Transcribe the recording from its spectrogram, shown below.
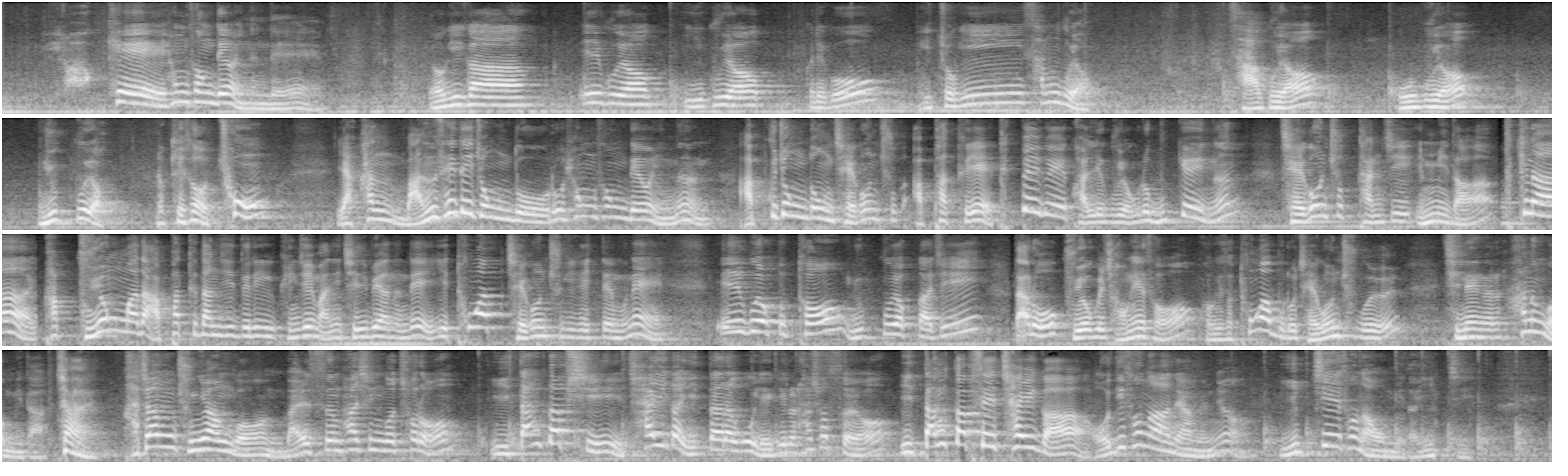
이렇게 형성되어 있는데 여기가 1구역, 2구역, 그리고 이쪽이 3구역, 4구역, 5구역, 6구역. 이렇게 해서 총 약 한 만 세대 정도로 형성되어 있는 압구정동 재건축 아파트의 특별계획 관리구역으로 묶여 있는 재건축 단지입니다. 특히나 각 구역마다 아파트 단지들이 굉장히 많이 질비하는데 이게 통합 재건축이기 때문에 1구역부터 6구역까지 따로 구역을 정해서 거기서 통합으로 재건축을 진행을 하는 겁니다. 자, 가장 중요한 건 말씀하신 것처럼 이 땅값이 차이가 있다라고 얘기를 하셨어요. 이 땅값의 차이가 어디서 나냐면요. 입지에서 나옵니다. 입지.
